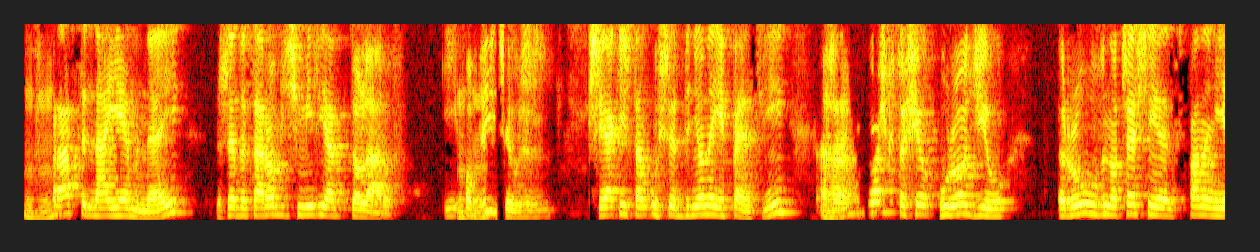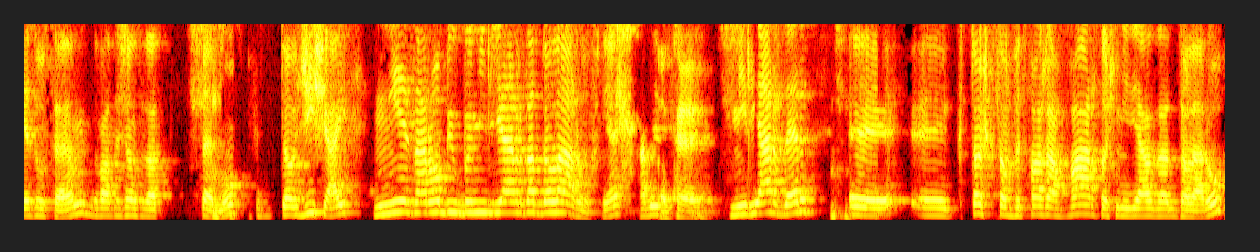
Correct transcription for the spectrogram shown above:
mhm. pracy najemnej, żeby zarobić miliard dolarów. I mhm. obliczył, że przy jakiejś tam uśrednionej pensji, Aha. że ktoś, kto się urodził równocześnie z Panem Jezusem 2000 lat temu, do dzisiaj nie zarobiłby miliarda dolarów, nie? A więc okay. miliarder, y, y, ktoś, kto wytwarza wartość miliarda dolarów,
